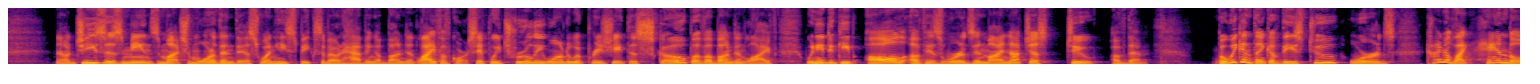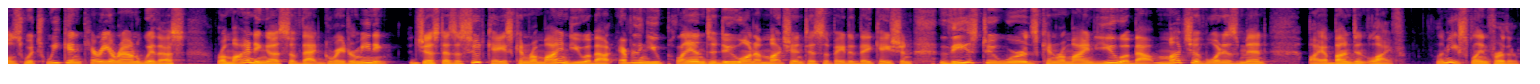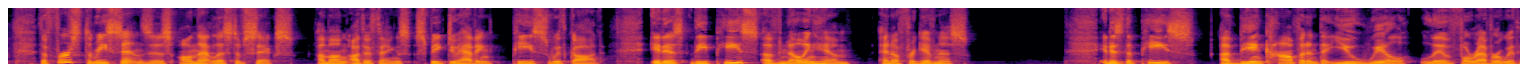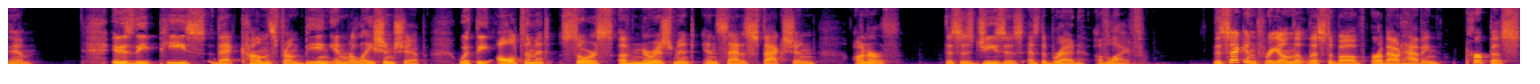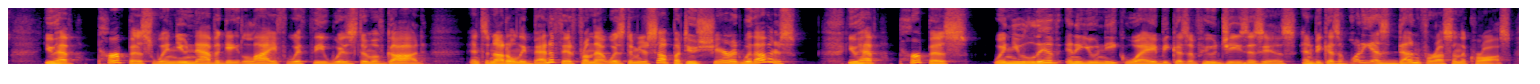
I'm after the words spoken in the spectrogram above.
Now, Jesus means much more than this when he speaks about having abundant life, of course. If we truly want to appreciate the scope of abundant life, we need to keep all of his words in mind, not just two of them. But we can think of these two words kind of like handles which we can carry around with us, reminding us of that greater meaning. Just as a suitcase can remind you about everything you plan to do on a much anticipated vacation, these two words can remind you about much of what is meant by abundant life. Let me explain further. The first three sentences on that list of six, among other things, speak to having peace with God. It is the peace of knowing Him and of forgiveness. It is the peace of being confident that you will live forever with Him. It is the peace that comes from being in relationship with the ultimate source of nourishment and satisfaction on earth. This is Jesus as the bread of life. The second three on the list above are about having purpose. You have purpose when you navigate life with the wisdom of God, and to not only benefit from that wisdom yourself, but to share it with others. You have purpose when you live in a unique way because of who Jesus is and because of what he has done for us on the cross.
